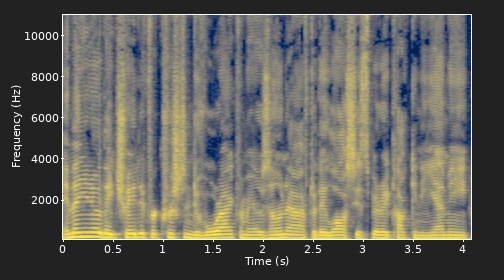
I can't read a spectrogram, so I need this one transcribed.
And then, you know, they traded for Christian Dvorak from Arizona after they lost Jesperi Kotkaniemi.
